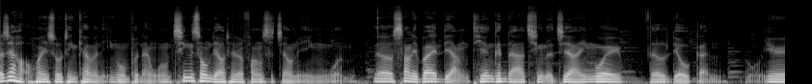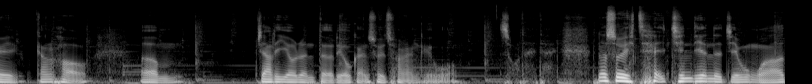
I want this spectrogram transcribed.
大家好，欢迎收听 Kevin 的英文不难，我用轻松聊天的方式教你英文。那上礼拜两天跟大家请了假，因为得了流感，因为刚好，嗯，家里有人得流感，所以传染给我，是我太太。那所以在今天的节目，我要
